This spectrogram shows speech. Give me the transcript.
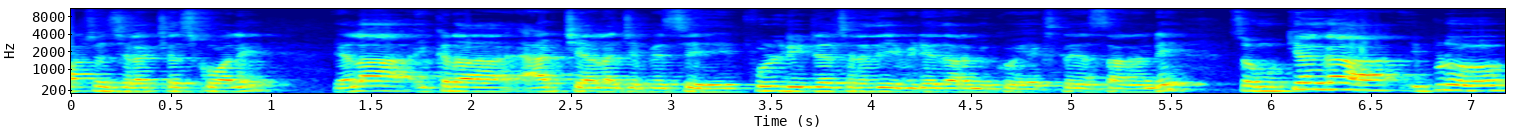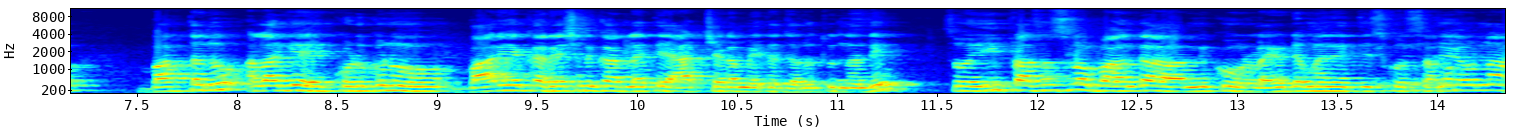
ఆప్షన్ సెలెక్ట్ చేసుకోవాలి? ఎలా ఇక్కడ యాడ్ చేయాలని చెప్పేసి ఫుల్ డీటెయిల్స్ అనేది ఈ వీడియో ద్వారా మీకు ఎక్స్ప్లెయిన్ చేస్తానండి. సో ముఖ్యంగా ఇప్పుడు భర్తను అలాగే కొడుకును భార్య యొక్క రేషన్ కార్డులు అయితే యాడ్ చేయడం అయితే జరుగుతుందండి. సో ఈ ప్రాసెస్లో భాగంగా మీకు లైవ్ డెమో అనేది తీసుకొస్తాను. ఏమన్నా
